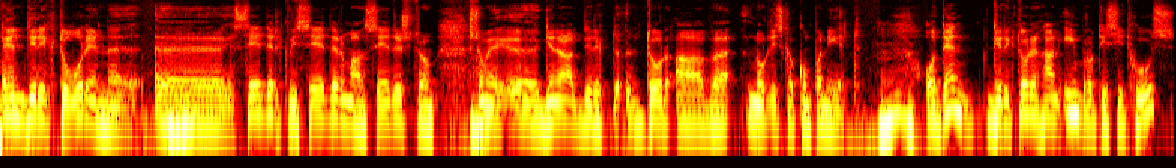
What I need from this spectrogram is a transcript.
en direktören eh, Cederqvist Cederman Cederström som är eh, generaldirektör av eh, Nordiska kompaniet. Och den direktören har inbrott i sitt hus.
